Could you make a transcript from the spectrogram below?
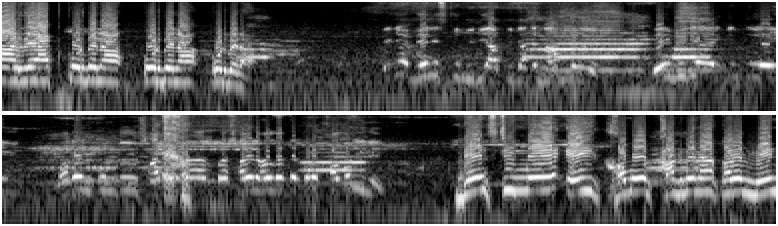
আর রেয়াত করবে না করবে না করবে না। এই যে মেন স্ট্রিম মিডিয়া আপনি যাদের নাম বললেন এই মিডিয়ায় কিন্তু এই মদন কুন্ডু বা সাহিল হালদারদের কোনো খবরই নেই। মেন স্ট্রিমে এই খবর থাকবে না কারণ মেন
